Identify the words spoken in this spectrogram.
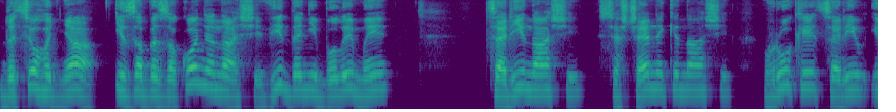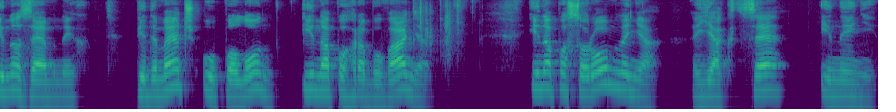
до цього дня, і за беззаконня наші віддані були ми, царі наші, священники наші, в руки царів іноземних, під меч у полон і на пограбування, і на посоромлення, як це і нині.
